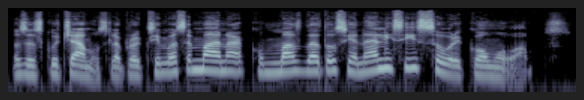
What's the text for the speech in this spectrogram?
Nos escuchamos la próxima semana con más datos y análisis sobre cómo vamos.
